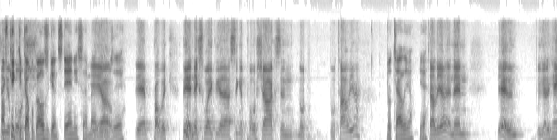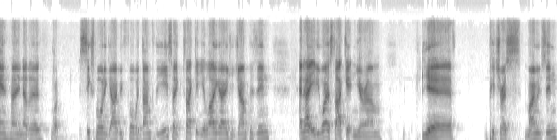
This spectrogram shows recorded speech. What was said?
I've kicked a couple goals against Danny, so maybe Yeah, he was there. Yeah, probably. But yeah, next week we got uh, Singapore Sharks and Nortalia, Natalia, yeah. Talia, and then yeah, we got to hand another what six more to go before we're done for the year. So start getting your logos, your jumpers in, and hey, if you want to start getting your um yeah picturesque moments in,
